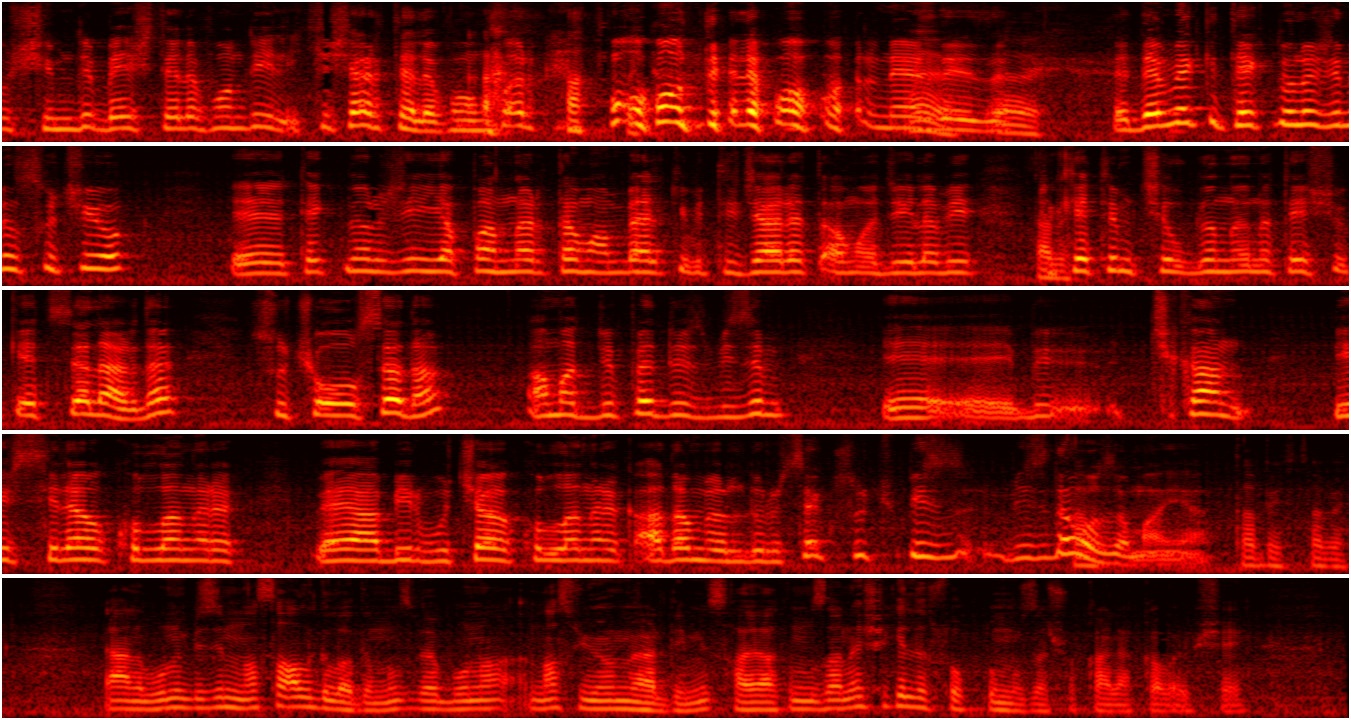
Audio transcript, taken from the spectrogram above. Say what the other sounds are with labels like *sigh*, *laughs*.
O şimdi 5 telefon değil, ikişer telefon var. *laughs* *laughs* 10 telefon var neredeyse. Evet, evet. E demek ki teknolojinin suçu yok. E, teknolojiyi yapanlar tamam belki bir ticaret amacıyla bir Tabii. tüketim çılgınlığını teşvik etseler de suçu olsa da ama düpedüz bizim e, bir- çıkan bir silah kullanarak veya bir bıçağı kullanarak adam öldürürsek suç biz bizde o Tabii. zaman ya. Tabii tabii. Yani bunu bizim nasıl algıladığımız ve buna nasıl yön verdiğimiz, hayatımıza ne şekilde soktuğumuzla çok alakalı bir şey.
